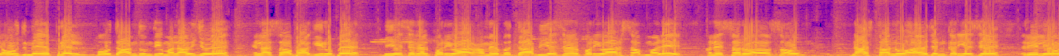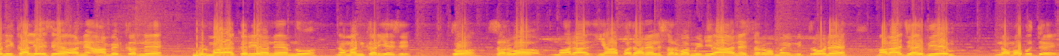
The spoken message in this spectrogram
ચૌદમી એપ્રિલ બહુ ધામધૂમથી મનાવી જોઈએ. એના સહભાગી રૂપે બીએસએનએલ પરિવાર, અમે બધા બીએસએનએલ પરિવાર સબ મળી અને સર્વ, સૌ નાસ્તાનું આયોજન કરીએ છીએ, રેલીઓ નીકાળીએ છીએ અને આંબેડકરને ફૂલમાળા કરી અને એમનું નમન કરીએ છીએ. તો સર્વ મારા અહીંયા પધારેલ સર્વ મીડિયા અને સર્વ મિત્રોને મારા જય ભીમ, નમો બુદ્ધાય.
